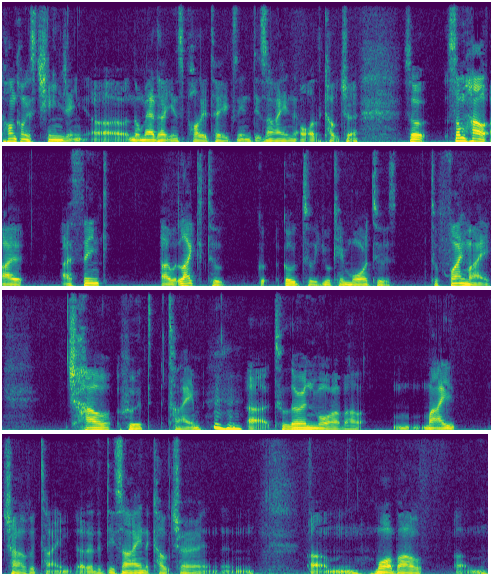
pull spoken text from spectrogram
Hong Kong is changing, uh, no matter in politics, in design, or the culture. So somehow I, I think I would like to go, go to UK more to to find my childhood time Mm-hmm. uh, to learn more about my childhood time, uh, the design, the culture, and, and um, more about um,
